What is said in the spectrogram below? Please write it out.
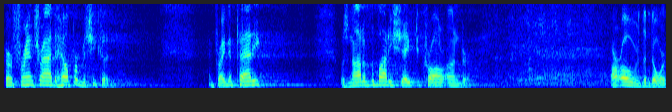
Her friend tried to help her, but she couldn't. And pregnant Patty was not of the body shape to crawl under or over the door.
